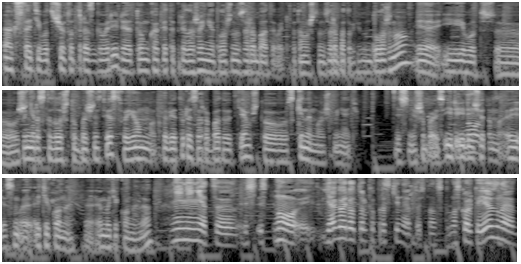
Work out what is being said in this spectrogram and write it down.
А, кстати, вот еще в тот раз говорили о том, как это приложение должно зарабатывать, потому что зарабатывать оно должно, и, и вот э, Женя рассказала, что в большинстве своем клавиатуры зарабатывают тем, что скины можешь менять если не ошибаюсь. Или, или ну, еще там э, э, этиконы, э, эмотиконы, да? Не-не, нет. Ну, я говорил только про скины. То есть, насколько я знаю,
